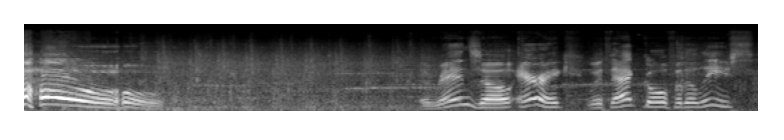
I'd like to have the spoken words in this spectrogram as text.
Go! Lorenzo Eric with that goal for the Leafs.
